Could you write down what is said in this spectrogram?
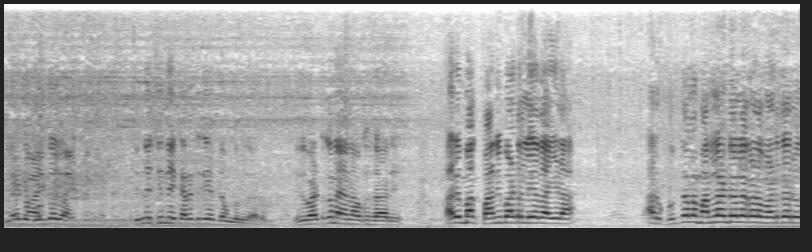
ఇలాంటి గుంతలు చిన్న చిన్నవి కరెక్ట్గా వేద్దాం గురుగారు. ఇది పట్టుకుని ఆయన ఒకసారి. అరే మాకు పని బాట లేదా ఇక్కడ? అరే గుంతలు మనలాంటి వాళ్ళు కూడా పడతారు.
